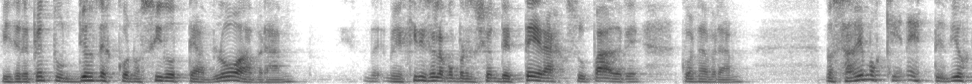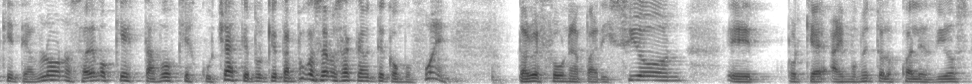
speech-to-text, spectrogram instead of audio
y de repente un Dios desconocido te habló a Abraham, imagínense la conversación de Terach, su padre, con Abraham, no sabemos quién es este Dios que te habló, no sabemos qué es esta voz que escuchaste, porque tampoco sabemos exactamente cómo fue. Tal vez fue una aparición, eh, porque hay momentos en los cuales Dios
